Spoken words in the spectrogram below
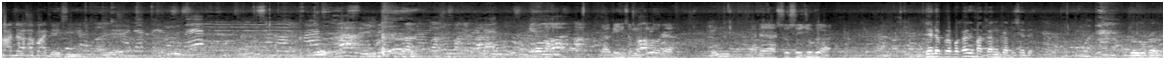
Ada apa aja isinya? Ada tempe, Daging sama telur ya. Ada susu juga. Dia ada berapa kali makan gratisnya deh? Dua kali.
